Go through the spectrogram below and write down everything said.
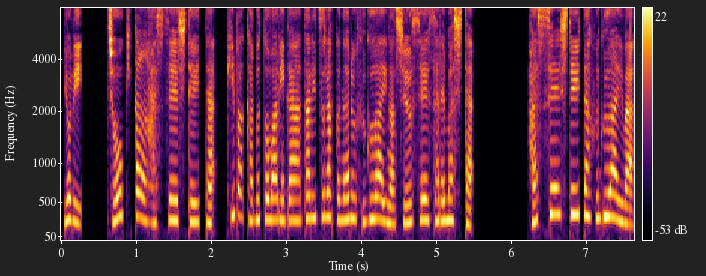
より、長期間発生していた牙株と割りが当たりづらくなる不具合が修正されました。発生していた不具合は、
